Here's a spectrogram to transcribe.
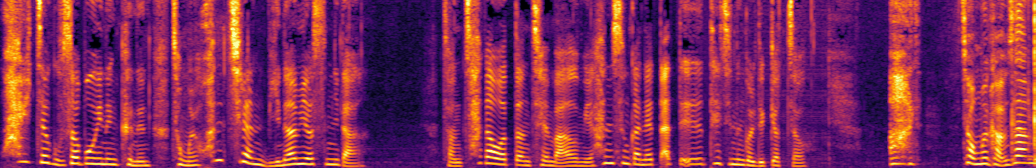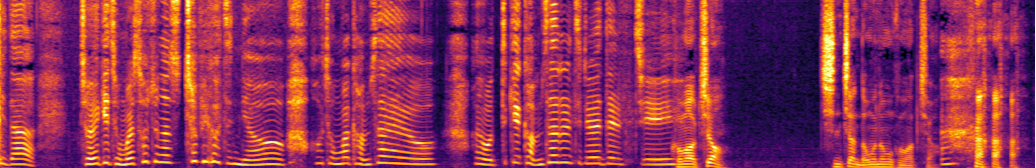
활짝 웃어 보이는 그는 정말 훤칠한 미남이었습니다. 전 차가웠던 제 마음이 한순간에 따뜻해지는 걸 느꼈죠. 아, 정말 감사합니다. 저에게 정말 소중한 수첩이거든요. 어, 정말 감사해요. 아니, 어떻게 감사를 드려야 될지. 고맙죠? 진짜 너무너무 고맙죠?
